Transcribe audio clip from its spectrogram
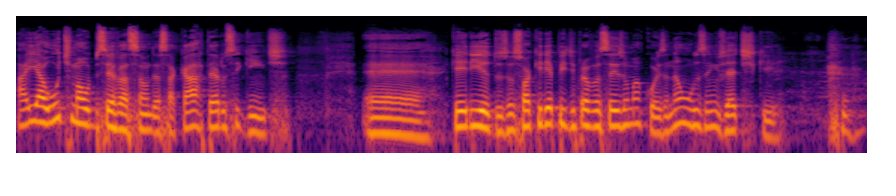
Aí a última observação dessa carta era o seguinte, é, queridos, eu só queria pedir para vocês uma coisa, não usem jet ski.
